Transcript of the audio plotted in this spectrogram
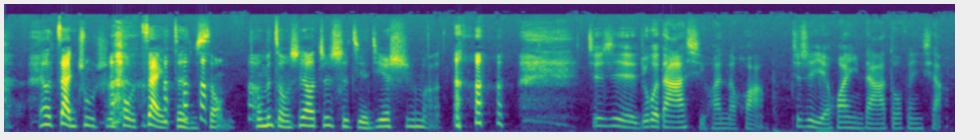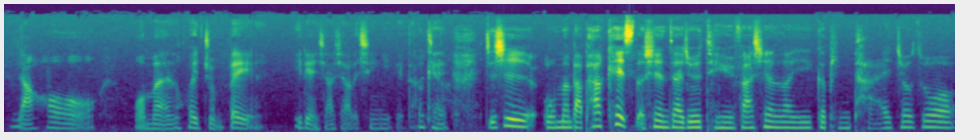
要赞助之后再赠送，我们总是要支持剪接师嘛。就是如果大家喜欢的话，就是也欢迎大家多分享，然后我们会准备一点小小的心意给大家。OK，只是我们把 Podcast 的现在就是婷雨发现了一个平台叫做。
